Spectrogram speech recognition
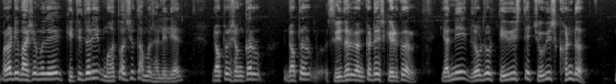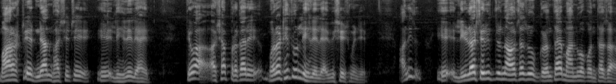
मराठी भाषेमध्ये कितीतरी महत्त्वाची कामं झालेली आहेत. डॉक्टर शंकर डॉक्टर श्रीधर व्यंकटेश केळकर यांनी जवळजवळ तेवीस ते चोवीस खंड महाराष्ट्रीय ज्ञान भाषेचे हे लिहिलेले आहेत. तेव्हा अशा प्रकारे मराठीतून लिहिलेले आहे विशेष म्हणजे. आणि लीळाचरित्र नावाचा जो ग्रंथ आहे महानुभा पंथाचा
